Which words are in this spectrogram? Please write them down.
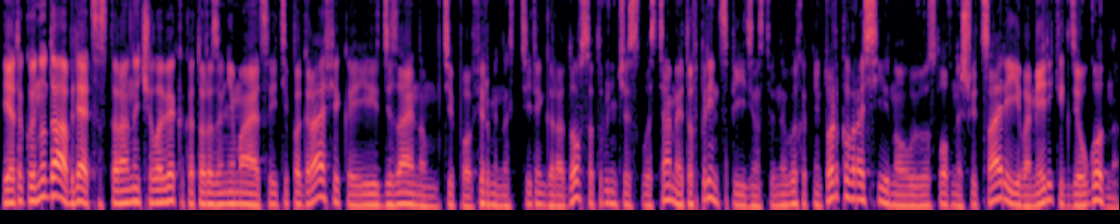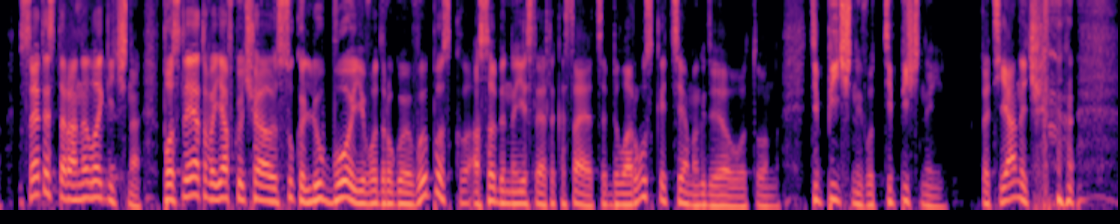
И я такой, ну да, блядь, со стороны человека, который занимается и типографикой, и дизайном типа фирменных стилей городов, сотрудничать с властями, это в принципе единственный выход не только в России, но и в условной Швейцарии, и в Америке, где угодно. С этой стороны логично. После этого я включаю, сука, любой его другой выпуск, особенно если это касается белорусской темы, где вот он типичный, вот типичный Татьяныч,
